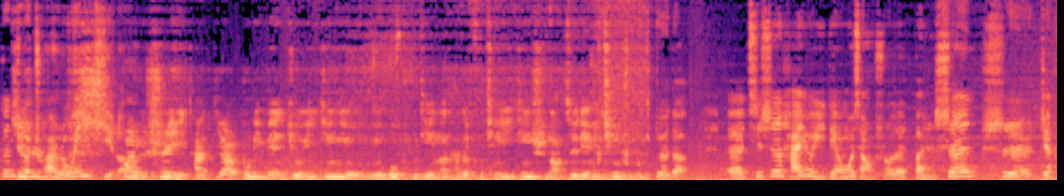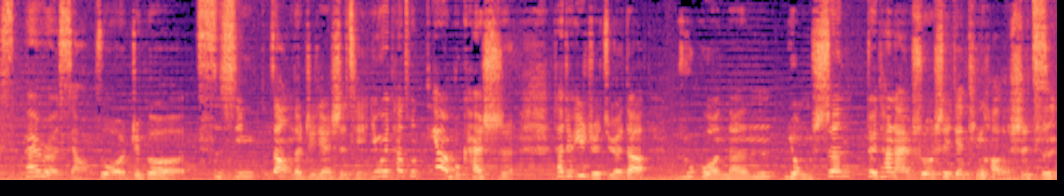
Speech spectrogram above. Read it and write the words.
跟这个船融为一体了。关于失忆，他第二部里面就已经有有过铺垫了，他的父亲已经是脑子有点不清楚了。对的。呃，其实还有一点我想说的，本身是 Jack Sparrow 想做这个刺心脏的这件事情，因为他从第二部开始，他就一直觉得如果能永生，对他来说是一件挺好的事情。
